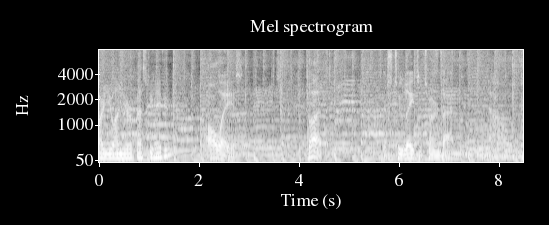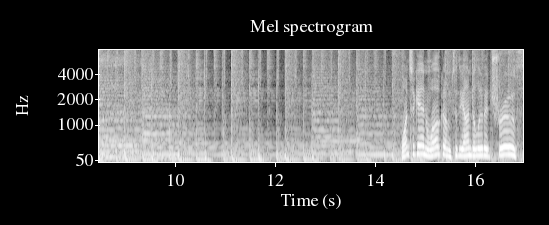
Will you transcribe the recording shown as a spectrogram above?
Are you on your best behavior? Always. But it's too late to turn back now. Once again, welcome to the Undiluted Truth.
